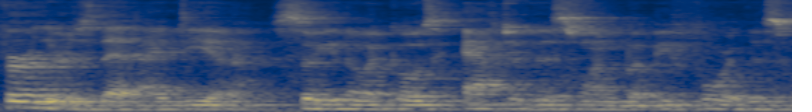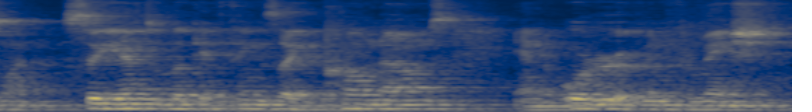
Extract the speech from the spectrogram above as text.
furthers that idea. So you know it goes after this one but before this one. So you have to look at things like pronouns and order of information.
